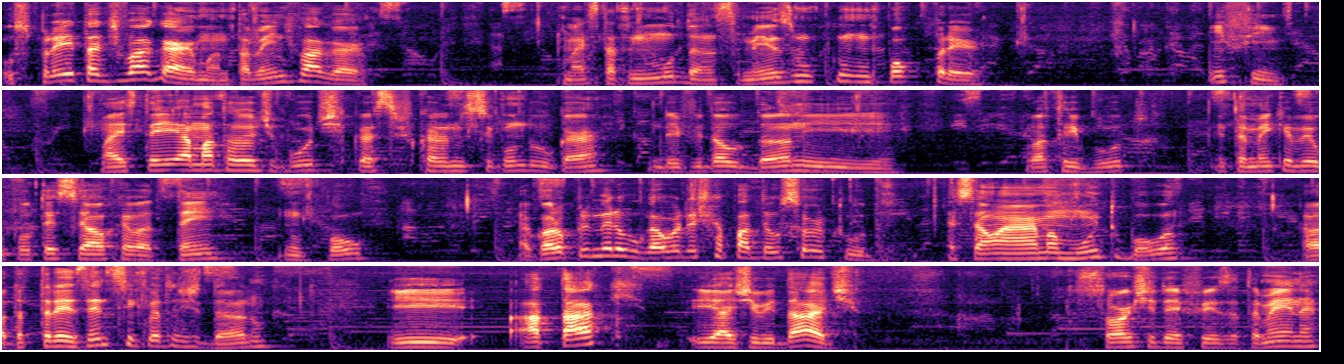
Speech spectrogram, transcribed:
Os play tá devagar, mano, tá bem devagar. Mas tá tendo mudança, mesmo com um pouco player. Enfim, mas tem a Matador de Boot classificada no segundo lugar, devido ao dano e o atributo. E também quer ver o potencial que ela tem no Paul. Agora o primeiro lugar eu vou deixar para Deus Sortudo. Essa é uma arma muito boa. Ela dá 350 de dano. E ataque e agilidade. Sorte e defesa também, né?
